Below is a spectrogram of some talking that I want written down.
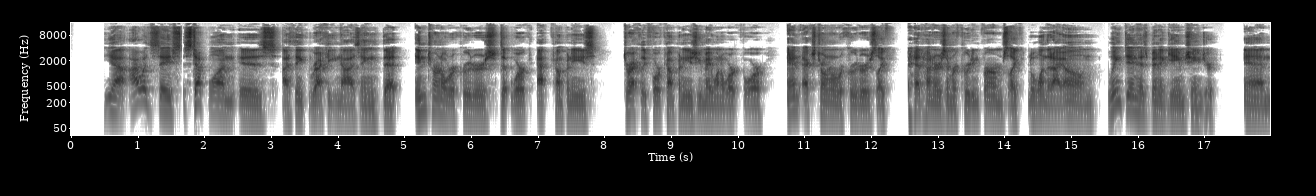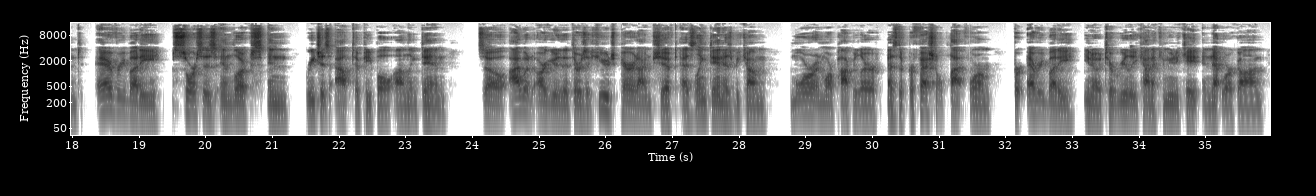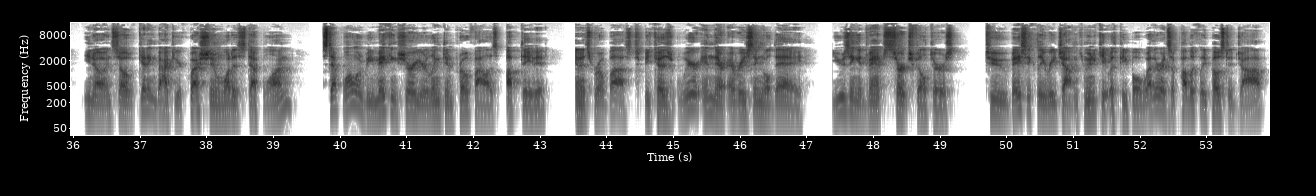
Yeah, I would say step 1 is I think recognizing that internal recruiters that work at companies directly for companies you may want to work for and external recruiters like headhunters and recruiting firms like the one that I own, LinkedIn has been a game changer. And everybody sources and looks and reaches out to people on LinkedIn. So I would argue that there's a huge paradigm shift as LinkedIn has become more and more popular as the professional platform for everybody, you know, to really kind of communicate and network on, you know, and so getting back to your question, what is step 1? Step one would be making sure your LinkedIn profile is updated and it's robust because we're in there every single day using advanced search filters to basically reach out and communicate with people, whether it's a publicly posted job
